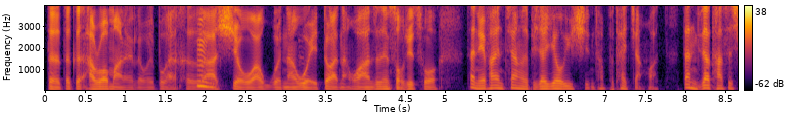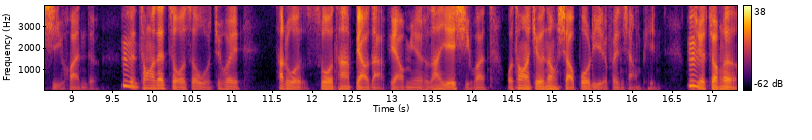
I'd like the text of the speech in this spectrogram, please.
的这个 aroma 的，我也不敢喝啊、嗅啊、闻啊、尾段啊，哇，这些手去搓。但你会发现，这样的比较忧郁型，他不太讲话。但你知道他是喜欢的，所以通常在走的时候，我就会，他如果说他表达表明的时候，他也喜欢，我通常就有那种小玻璃的分享瓶，我就装个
